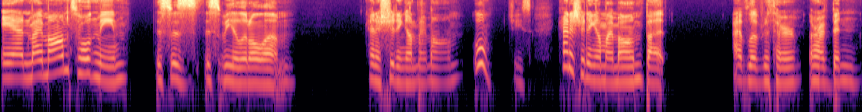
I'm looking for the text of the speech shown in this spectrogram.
And my mom told me this was this will be a little um kind of shitting on my mom. Oh, jeez, kind of shitting on my mom, but I've lived with her or I've been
